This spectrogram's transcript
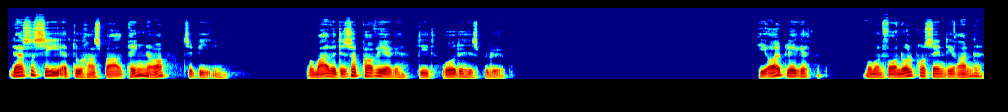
Lad os så sige, at du har sparet pengene op til bilen. Hvor meget vil det så påvirke dit rådighedsbeløb? I øjeblikket, hvor man får 0% i rente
